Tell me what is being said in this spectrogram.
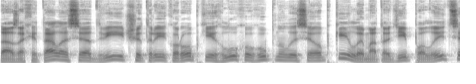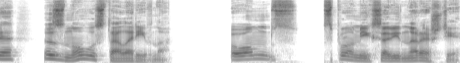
Та захиталася дві чи три коробки глухо гупнулися об килим, а тоді полиця знову стала рівно. Омс. спромігся він нарешті.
